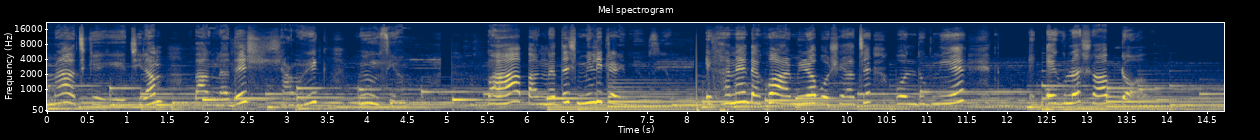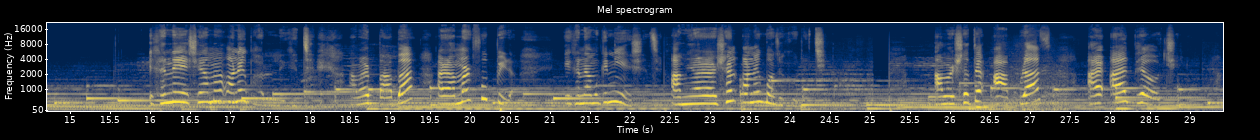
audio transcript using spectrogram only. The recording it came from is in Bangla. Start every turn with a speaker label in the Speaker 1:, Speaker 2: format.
Speaker 1: আমরা আজকে গিয়েছিলাম বাংলাদেশ সামরিক মিউজিয়াম বা বাংলাদেশ মিলিটারি মিউজিয়াম। এখানে দেখো আর্মিরা বসে আছে, বন্দুক নিয়ে, এগুলো সব ডগ। এখানে এসে আমার অনেক ভালো লেগেছে। আমার বাবা আর আমার ফুপ্পিরা এখানে আমাকে নিয়ে এসেছে। আমি আর আসান অনেক মজা করেছি। আমার সাথে আবরাজ আর আধেও ছিল।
